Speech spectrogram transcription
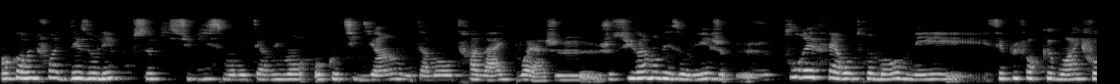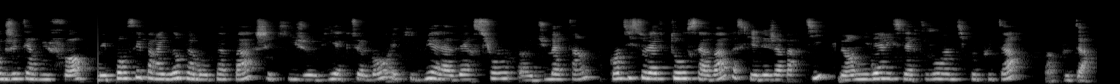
Encore une fois, désolée pour ceux qui subissent mon éternuement au quotidien, notamment au travail. Voilà, je, suis vraiment désolée. Je, pourrais faire autrement, mais c'est plus fort que moi. Il faut que j'éternue fort. Mais pensez par exemple à mon papa, chez qui je vis actuellement, et qui lui a la version euh, du matin. Quand il se lève tôt, ça va parce qu'il est déjà parti. Mais en hiver, il se lève toujours un petit peu plus tard. Enfin, plus tard.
